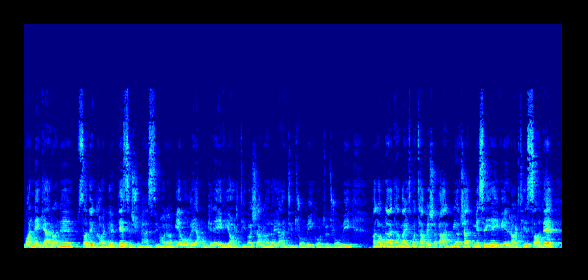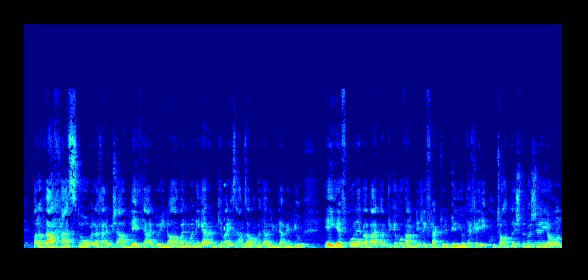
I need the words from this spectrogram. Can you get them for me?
ما نگران sudden cardiac death شون هستیم. حالا یه موقعی هم ممکنه AVRT باشن حالا یا antidromic orthodromic حالا اون حتی مریض با تپش قلب میاد شاید مثل یه AV ساده. حالا وقت هست و بالاخره میشه ablate کرد و اینا ولی ما نگرانیم که مریض همزمان به WPW AF کنه و بعد همونجوری که خب فرمودین refractory period خیلی کوتاه داشته باشه یا اون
